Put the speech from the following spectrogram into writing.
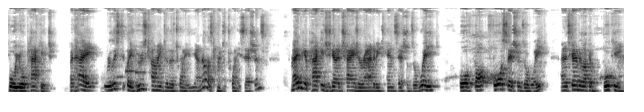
for your package. But hey, realistically, who's coming to the 20? You know, no one's coming to 20 sessions. Maybe your package is going to change around to be 10 sessions a week or four sessions a week, and it's going to be like a booking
